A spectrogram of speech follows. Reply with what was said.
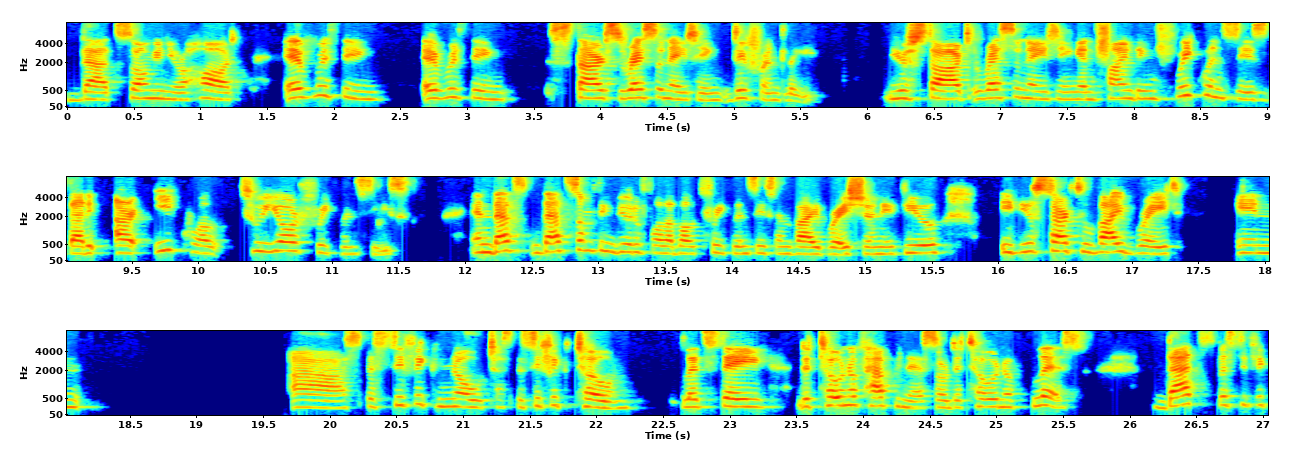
that song in your heart everything everything starts resonating differently. You start resonating and finding frequencies that are equal to your frequencies. And that's that's something beautiful about frequencies and vibration. If you if you start to vibrate in a specific note a specific tone let's say the tone of happiness or the tone of bliss that specific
